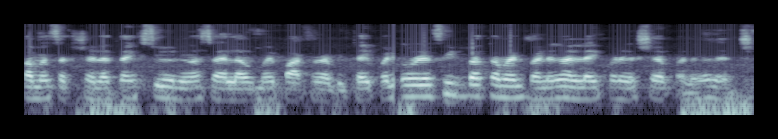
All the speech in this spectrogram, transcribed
கமெண்ட் செக்ஷனில் thanks to universe I love my partner அப்படி டைப் பண்ணி உங்களோட ஃபீட்பேக் கமெண்ட் பண்ணுங்கள் லைக் பண்ணுங்கள் ஷேர் பண்ணுங்கள் நன்றி.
